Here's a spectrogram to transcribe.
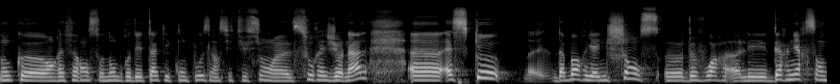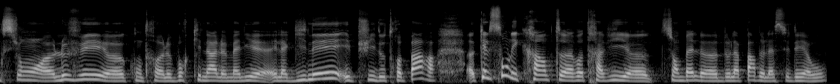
Donc en référence au nombre d'États qui compose l'institution sous-régionale. Est-ce que D'abord, il y a une chance de voir les dernières sanctions levées contre le Burkina, le Mali et la Guinée. Et puis, d'autre part, quelles sont les craintes, à votre avis, Tiambel, de la part de la CDAO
